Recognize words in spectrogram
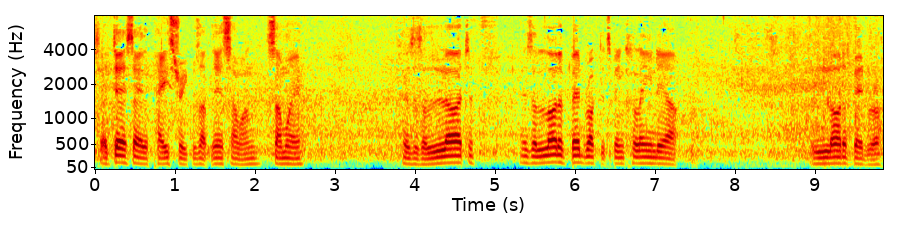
So I dare say the pay streak was up there someone somewhere. Because there's a lot of there's a lot of bedrock that's been cleaned out. A lot of bedrock.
